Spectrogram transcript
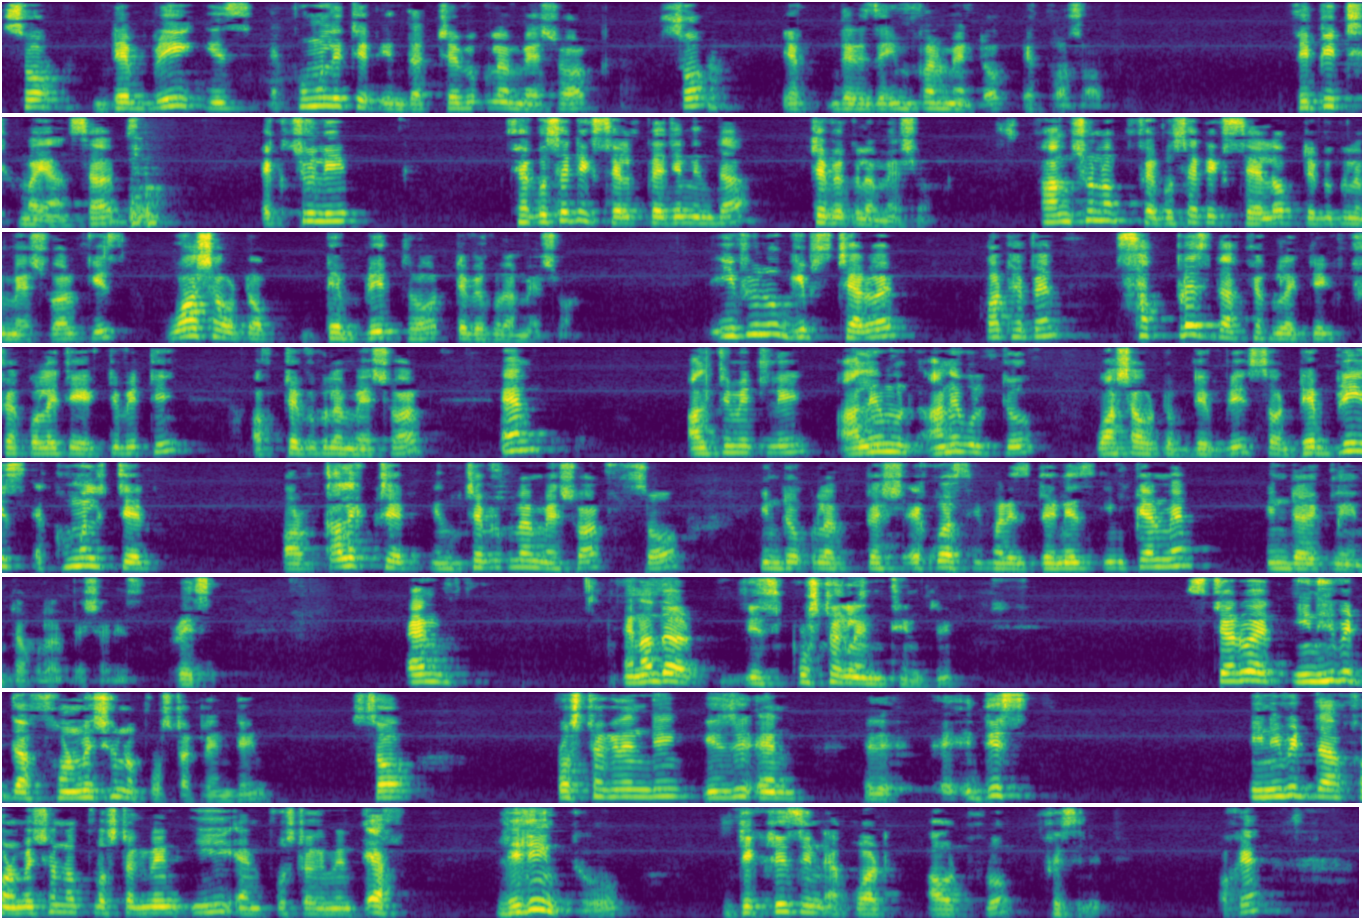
So debris is accumulated in the trabecular meshwork. So if there is an impairment of aqueous outflow. Repeat my answer. Actually, phagocytic cell present in the trabecular meshwork. Function of phagocytic cell of trabecular meshwork is wash out of debris through trabecular meshwork. If you give steroid, what happens? Suppress the phagocytic, phagocytic activity of trabecular meshwork and ultimately unable to wash out of debris. So debris is accumulated or collected in trabecular meshwork. So intraocular aqueous humor is drainage impairment, indirectly intraocular pressure is raised. And another is prostaglandin. Steroid inhibit the formation of prostaglandin. So prostaglandin is and uh, this inhibit the formation of prostaglandin E and prostaglandin F, leading to decrease in aqueous outflow facility. Okay,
